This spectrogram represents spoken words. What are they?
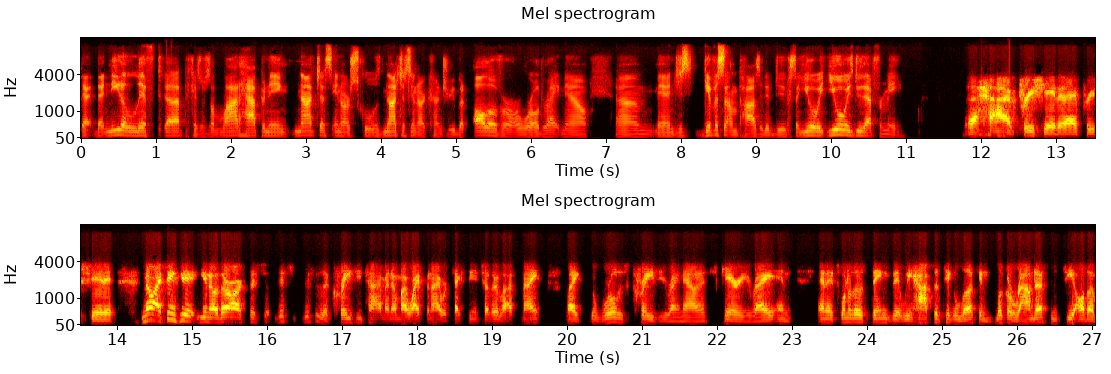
that, that need a lift up because there's a lot happening, not just in our schools, not just in our country, but all over our world right now. Um, man, just give us something positive, dude. Cause you, you always do that for me. I appreciate it. I appreciate it. No, I think that, you know, there are, this, this is a crazy time. I know my wife and I were texting each other last night. Like the world is crazy right now and it's scary. Right. And, and it's one of those things that we have to take a look and look around us and see all the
